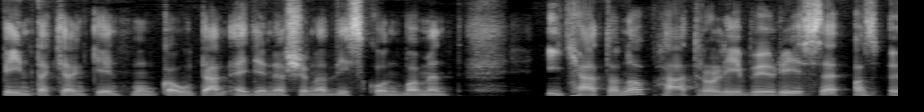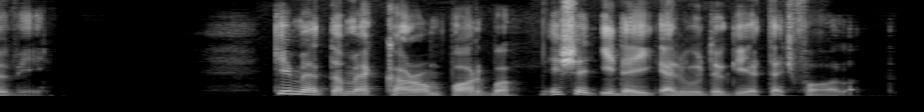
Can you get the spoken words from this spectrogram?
Péntekenként munka után egyenesen a diszkontba ment, így hát a nap hátra lévő része az övé. Kiment a McCarron parkba, és egy ideig elüldögélt egy fa alatt.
